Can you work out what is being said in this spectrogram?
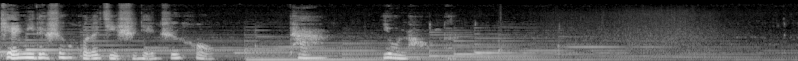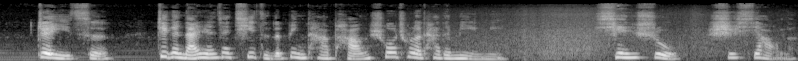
甜蜜的生活了几十年之后，他又老了。这一次，这个男人在妻子的病榻旁说出了他的秘密，仙术失效了。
